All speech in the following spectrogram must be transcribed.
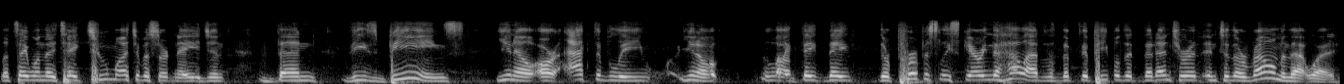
let's say when they take too much of a certain agent then these beings you know are actively you know like they they they're purposely scaring the hell out of the, the people that, that enter into their realm in that way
